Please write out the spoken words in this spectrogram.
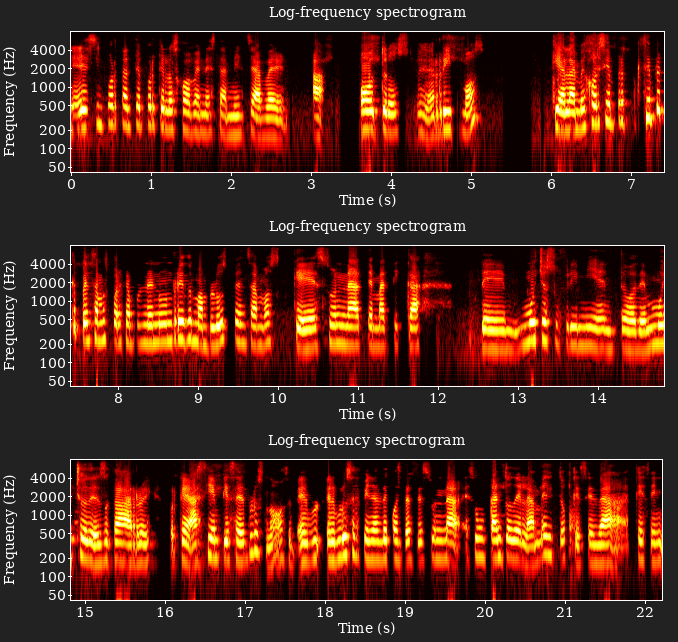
Es importante porque los jóvenes también se abren a otros eh, ritmos que a lo mejor siempre, siempre que pensamos, por ejemplo, en un rhythm and blues, pensamos que es una temática de mucho sufrimiento, de mucho desgarre, porque así empieza el blues, ¿no? El, el, blues al final de cuentas es una es un canto de lamento que se da, que se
